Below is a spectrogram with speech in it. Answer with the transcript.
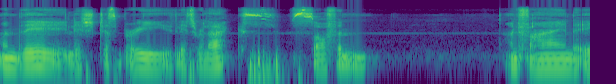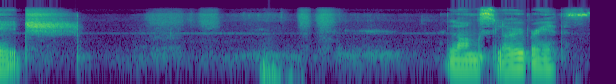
And there, let's just breathe. Let's relax, soften, and find the edge. Long, slow breaths.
